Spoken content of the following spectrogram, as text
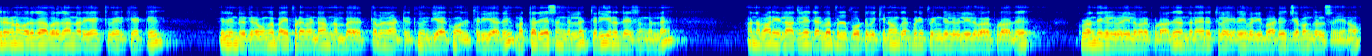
கிரகணம் வருதா வருதான்னு நிறைய பேர் கேட்டு இதுன்னு இருக்கிறவங்க பயப்பட வேண்டாம். நம்ம தமிழ்நாட்டிற்கும் இந்தியாவுக்கும் அது தெரியாது. மற்ற தேசங்களில் தெரிகிற தேசங்களில் அந்த மாதிரி எல்லாத்துலேயும் கர்ப்பப்பில் போட்டு வைக்கணும். கர்ப்பிணி பெண்கள் வெளியில் வரக்கூடாது. குழந்தைகள் வெளியில் வரக்கூடாது. அந்த நேரத்தில் இறை வழிபாடு ஜபங்கள் செய்யணும்.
